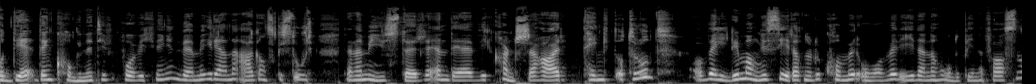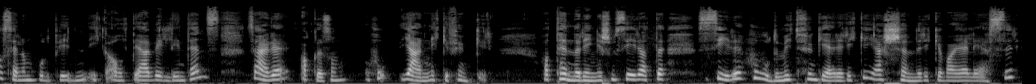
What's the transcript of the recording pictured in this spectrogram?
Og det, den kognitive påvirkningen ved migrene er ganske stor. Den er mye større enn det vi kanskje har tenkt og trodd. Og veldig mange sier at når du kommer over i denne hodepinefasen, og selv om hodepinen ikke alltid er veldig intens, så er det akkurat som hjernen ikke funker hatt tenåringer som sier at det, sier det, hodet mitt fungerer ikke, jeg skjønner ikke hva jeg leser,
